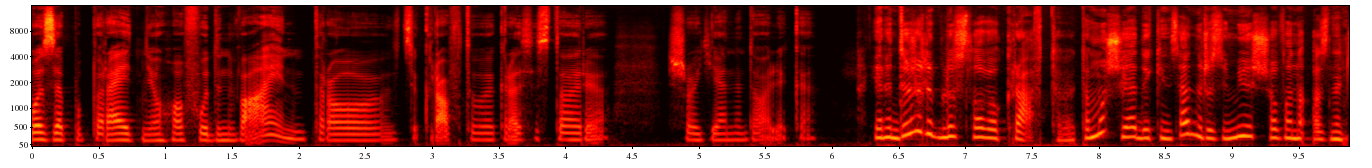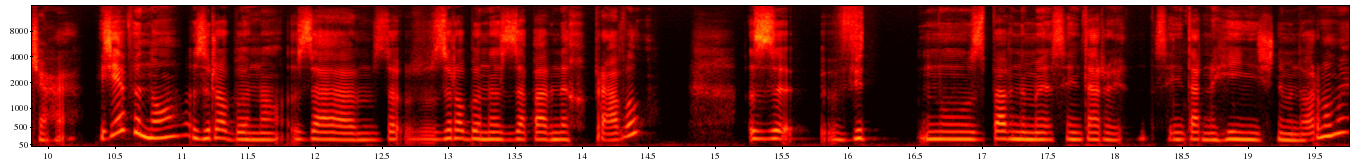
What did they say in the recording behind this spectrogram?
позапопереднього Food and Wine про цю крафтову якраз історію що є недоліки. Я не дуже люблю слово крафтове, тому що я до кінця не розумію, що воно означає. Є вино зроблено за, за зроблено за певних правил, з від, ну, з певними санітар, санітарно-гігієнічними нормами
